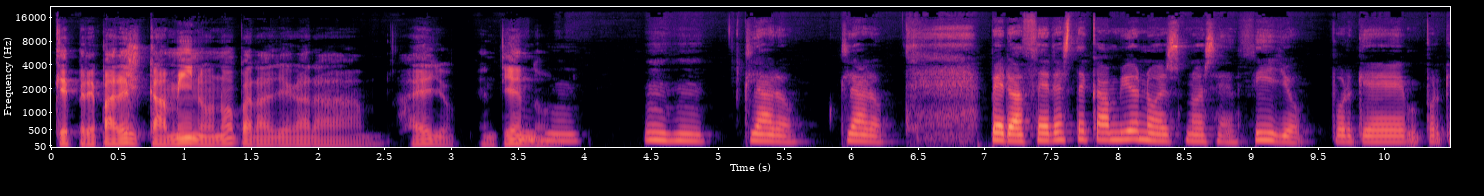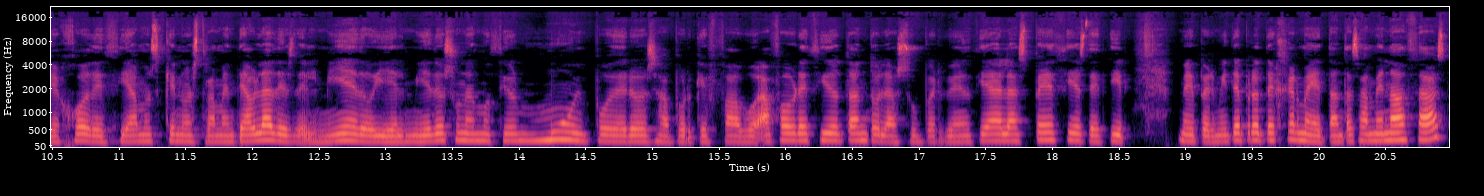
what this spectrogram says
que prepare el camino, ¿no? Para llegar a, ello, entiendo. Claro, claro. Pero hacer este cambio no es, no es sencillo, porque, porque jo, decíamos que nuestra mente habla desde el miedo y el miedo es una emoción muy poderosa porque ha favorecido tanto la supervivencia de la especie, es decir, me permite protegerme de tantas amenazas,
